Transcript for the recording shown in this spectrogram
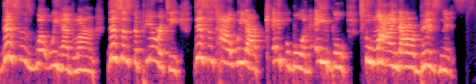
This is what we have learned. This is the purity. This is how we are capable and able to mind our business.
